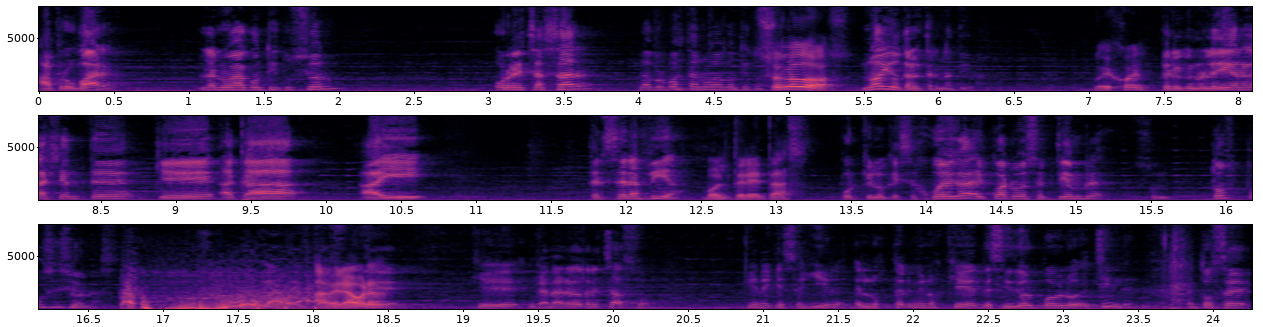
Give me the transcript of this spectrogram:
Aprobar la nueva constitución o rechazar la propuesta de nueva constitución. Solo dos, No hay otra alternativa. lo dijo él. Pero que no le digan a la gente que acá hay terceras vías. Volteretas. Porque lo que se juega el 4 de septiembre son dos posiciones. A ver ahora. que ganar el rechazo tiene que seguir en los términos que decidió el pueblo de Chile. Entonces,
